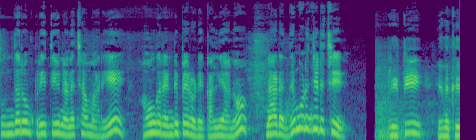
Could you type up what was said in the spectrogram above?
சுந்தரும் பிரீத்தியும் நினச்சா மாதிரியே அவங்க ரெண்டு பேருடைய கல்யாணம் நடந்து முடிஞ்சிடுச்சு. பிரீத்தி எனக்கு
